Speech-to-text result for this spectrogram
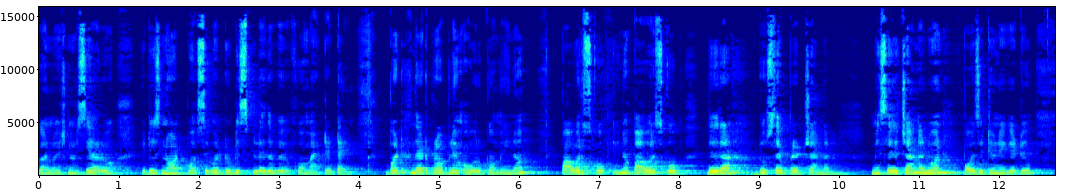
conventional CRO it is not possible to display the waveform at a time. But that problem overcome in a power scope. In a power scope there are two separate channel. Means channel 1 positive negative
